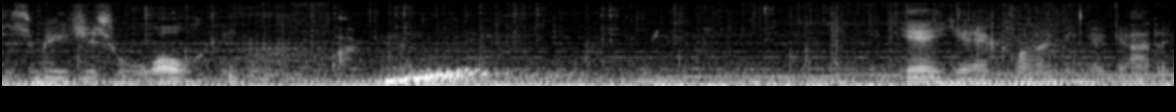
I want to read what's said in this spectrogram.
tedious as me just walking. Fuck. Yeah, yeah, climbing, I got it.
